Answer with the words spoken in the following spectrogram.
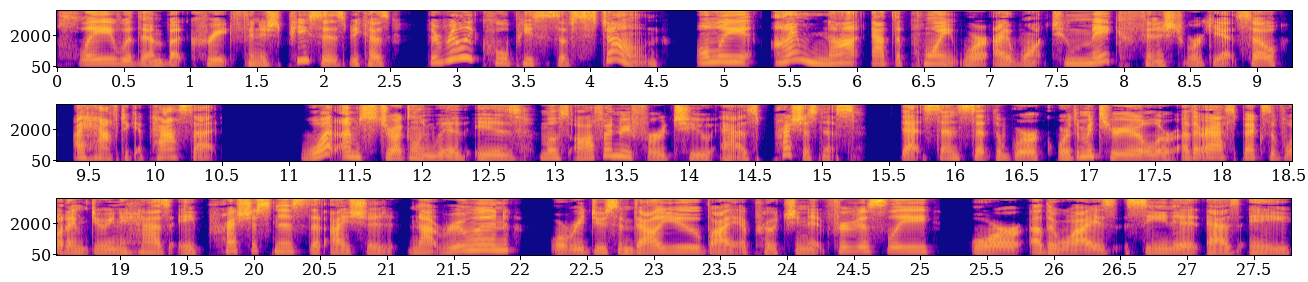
play with them, but create finished pieces because they're really cool pieces of stone. Only I'm not at the point where I want to make finished work yet, so I have to get past that. What I'm struggling with is most often referred to as preciousness. That sense that the work or the material or other aspects of what I'm doing has a preciousness that I should not ruin or reduce in value by approaching it frivolously or otherwise seeing it as a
